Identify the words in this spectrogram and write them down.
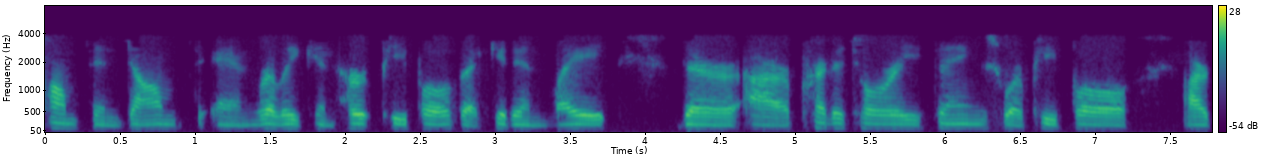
pumped and dumped and really can hurt people that get in late. There are predatory things where people are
